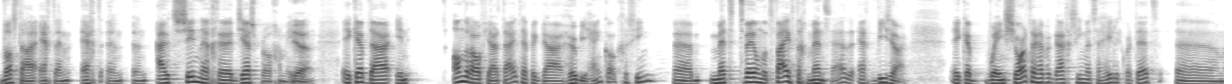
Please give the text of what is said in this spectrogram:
was daar echt een, echt een, een uitzinnige jazzprogrammering. Ja. Ik heb daar in anderhalf jaar tijd heb ik daar Herbie Hancock gezien. ehm, met 250 mensen, hè, echt bizar. Ik heb Wayne Shorter heb ik daar gezien met zijn hele kwartet. Ehm,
